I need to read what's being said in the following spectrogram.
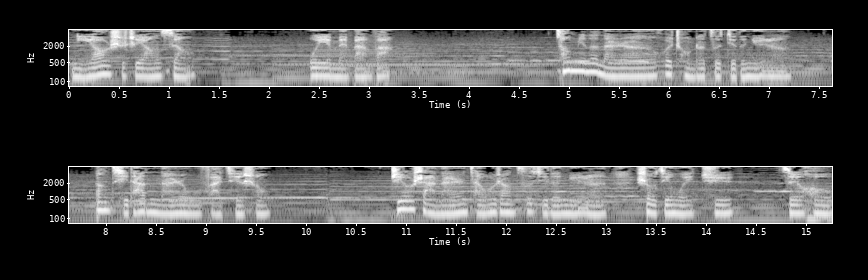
你要是这样想，我也没办法。”聪明的男人会宠着自己的女人，让其他的男人无法接受。只有傻男人才会让自己的女人受尽委屈，最后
